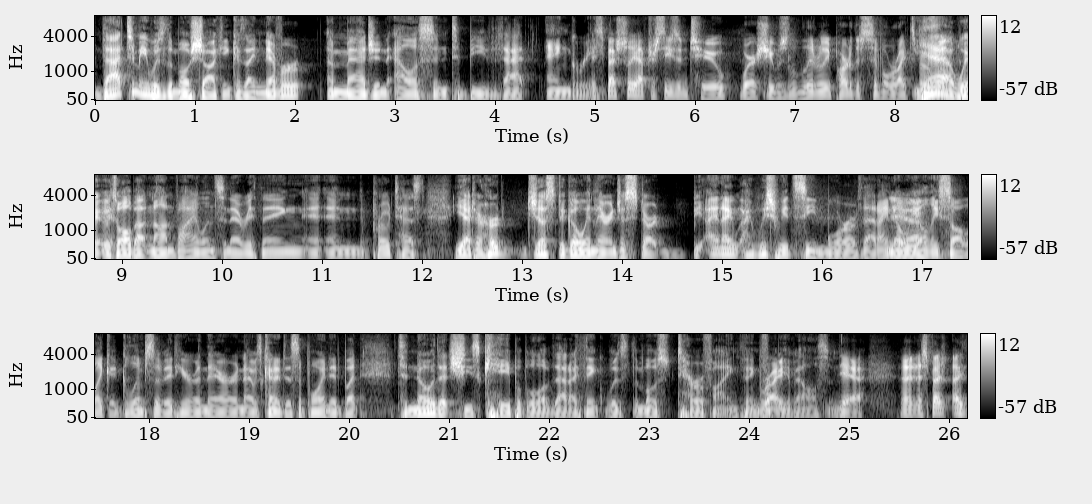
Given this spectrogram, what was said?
That to me was the most shocking because I never imagined Allison to be that angry. Especially after season two, where she was literally part of the civil rights movement. Yeah, where it was all about nonviolence and everything and, and protest. Yeah, to her just to go in there and just start. Be, and I, I wish we had seen more of that. I know we only saw like a glimpse of it here and there, and I was kind of disappointed. But to know that she's capable of that, I think was the most terrifying thing for Right. me of Allison. Yeah, and especially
